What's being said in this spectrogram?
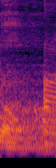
it.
